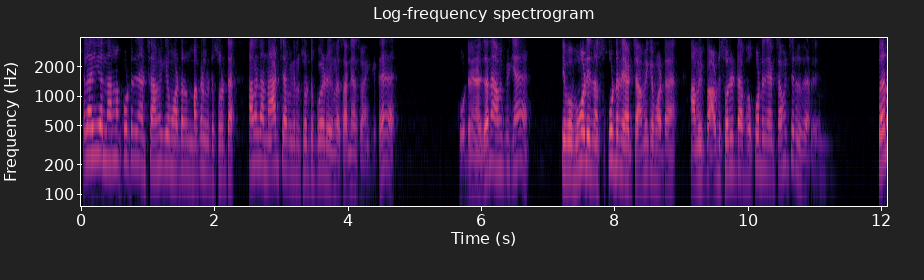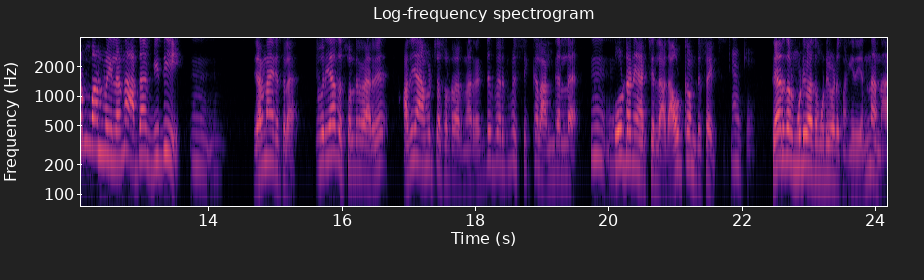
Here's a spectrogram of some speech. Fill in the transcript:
இல்ல ஐயோ நான் கூட்டணி ஆட்சி அமைக்க மாட்டேன்னு மக்கள்கிட்ட சொல்லிட்டேன். அதனால நான் ஆட்சி அமைக்கணும்னு சொல்லிட்டு போயிடுவீங்களா சன்னியாசம் வாங்கிட்டு கூட்டணி ஆட்சி தானே அமைப்பீங்க. இப்ப மோடி நான் கூட்டணி ஆட்சி அமைக்க மாட்டேன். அமைப்பேன் அப்படி சொல்லிட்டு அப்ப கூட்டணி ஆட்சி அமைச்சிருக்காரு. பெரும்பான்மை இல்லைன்னா அதான் விதி. ஜனநாயகத்துல. இவர் ஏன் அதை சொல்றாரு? அதையும் அமித்ஷா சொல்றாருன்னா ரெண்டு பேருக்குமே சிக்கல் அங்க இல்ல. ம், ம். கூட்டணி ஆட்சி இல்ல. அது அவுட்கம் டிசைட்ஸ் தேர்தல் முடிவு அதை முடிவெடுக்கும். இது என்னன்னா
